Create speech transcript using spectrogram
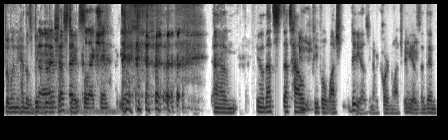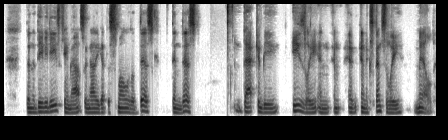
but when they had those big no, VHS tapes collection, yeah. um, you know that's that's how mm. people watch videos you know record and watch videos mm-hmm. and then then the dvds came out so now you get the small little disc thin disc that can be easily and, and, and inexpensively mailed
